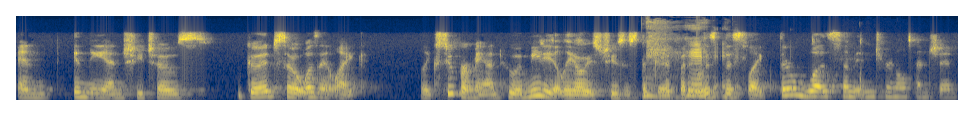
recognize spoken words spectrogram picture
And in the end she chose good, so it wasn't like like Superman, who immediately always chooses the good, but it was this like there was some internal tension,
